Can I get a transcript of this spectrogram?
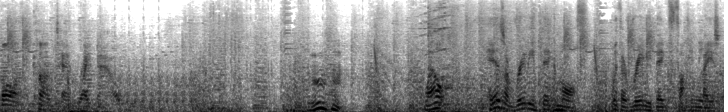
moth content right now. Mm-hmm. Well, here's a really big moth with a really big fucking laser.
